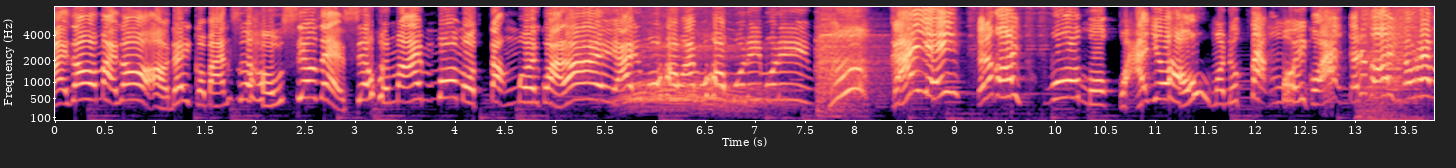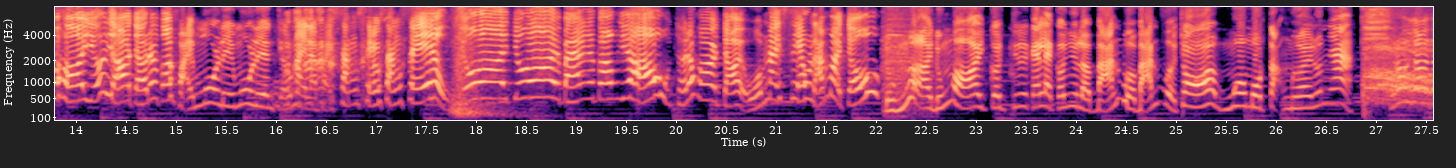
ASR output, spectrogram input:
Mại dô, mại dô, ở đây có bán dưa hấu siêu rẻ, siêu khuyến mãi Mua một tặng 10 quả đây. Ai mua không, ai mua không, mua đi, mua đi. Cái gì? Trời đất ơi Mua một quả dưa hấu mà được tặng 10 quả. Trời đất ơi Đâu ra mà hơi dữ vậy? Trời đất ơi Phải mua liền mua liền. Kiểu này là phải săn sale săn sale Chú ơi chú ơi Bán cho con dưa hấu. Trời đất ơi Trời hôm nay sale lắm mà chú? Đúng rồi, đúng rồi. Coi- Cái này coi như là bán vừa bán vừa cho Mua một tặng 10 luôn nha. Rồi rồi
